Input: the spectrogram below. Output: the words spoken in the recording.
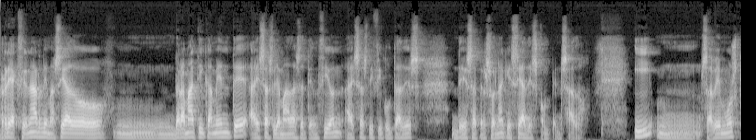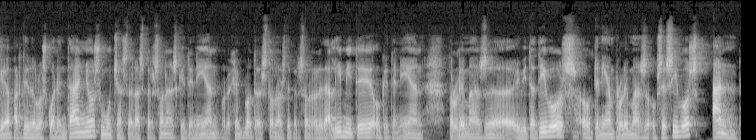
reaccionar demasiado mm, dramáticamente a esas llamadas de atención, a esas dificultades de esa persona que se ha descompensado. Y mm, sabemos que a partir de los 40 años muchas de las personas que tenían, por ejemplo, trastornos de personalidad límite o que tenían problemas eh, evitativos o tenían problemas obsesivos han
